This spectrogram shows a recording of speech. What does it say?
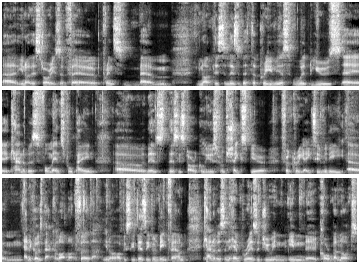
Uh, you know, there's stories of uh, Prince, um, not this Elizabeth, the previous, would use uh, cannabis for menstrual pain. Uh, there's there's historical use from Shakespeare for creativity, um, and it goes back a lot, lot further. You know, obviously, there's even been found cannabis and hemp residue in in uh, korbanot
